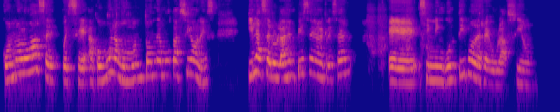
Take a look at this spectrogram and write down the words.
¿Cómo lo hace? Pues se acumulan un montón de mutaciones y las células empiecen a crecer eh, sin ningún tipo de regulación.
